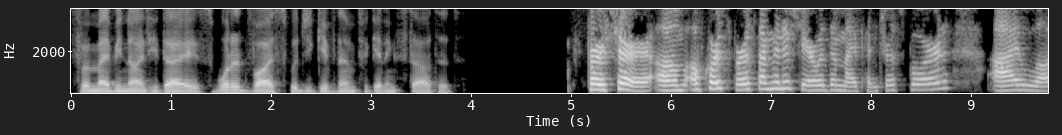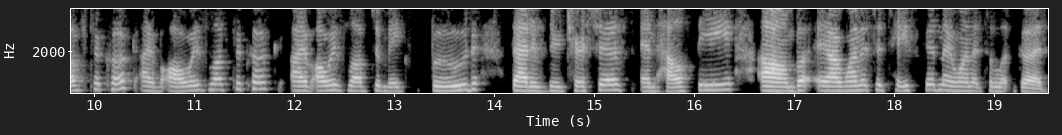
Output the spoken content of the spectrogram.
for maybe 90 days." What advice would you give them for getting started? For sure. Um, of course, first I'm going to share with them my Pinterest board. I love to cook. I've always loved to cook. I've always loved to make food that is nutritious and healthy. Um, but I want it to taste good and I want it to look good.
